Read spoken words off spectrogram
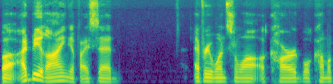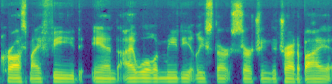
But I'd be lying if I said every once in a while a card will come across my feed and I will immediately start searching to try to buy it.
